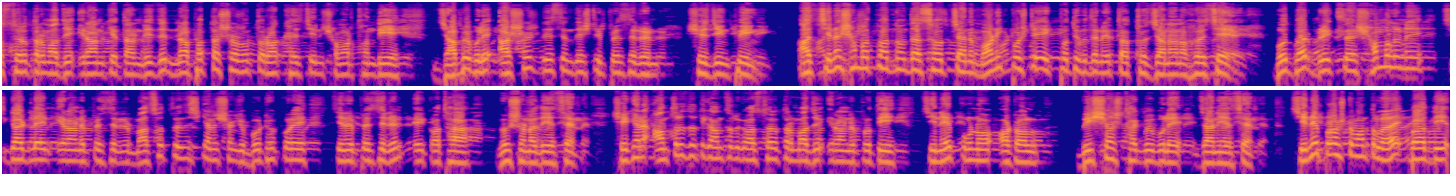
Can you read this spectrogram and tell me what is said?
অস্থিরতার মাঝে ইরানকে তার নিজের নিরাপত্তা সর্বত্র রক্ষায় চীন সমর্থন দিয়ে যাবে বলে আশ্বাস দিয়েছেন দেশটির প্রেসিডেন্ট শি জিনপিং। আজ চীনা সংবাদ মাধ্যম দ্য সাউথ চায়না মর্নিং পোস্টে এক প্রতিবেদনের তথ্য জানানো হয়েছে। বুধবার ব্রিক্স সম্মেলনে গাইডলাইন ইরানের প্রেসিডেন্ট মাসুদ পেজিশকিয়ানের সঙ্গে বৈঠক করে চীনের প্রেসিডেন্ট এই কথা ঘোষণা দিয়েছেন। সেখানে আন্তর্জাতিক আঞ্চলিক অস্থিরতার মাঝে ইরানের প্রতি চীনের পূর্ণ অটল বিশ্বাস থাকবে বলে জানিয়েছেন। চীনের পররাষ্ট্র মন্ত্রণালয় বরাদ দিয়ে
